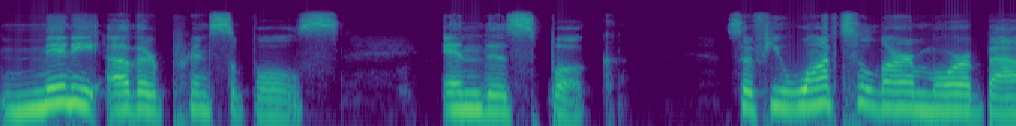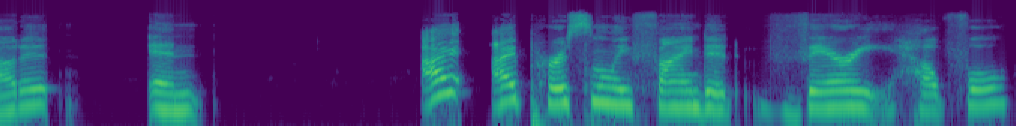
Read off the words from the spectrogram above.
many other principles in this book. So if you want to learn more about it, and I, I personally find it very helpful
